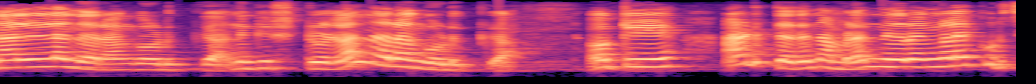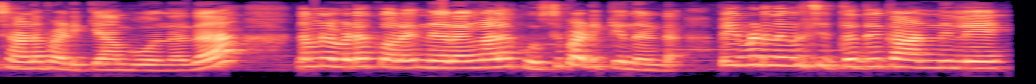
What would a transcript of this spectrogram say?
നല്ല നിറം കൊടുക്കുക. നിങ്ങൾക്ക് ഇഷ്ടമുള്ള നിറം കൊടുക്കുക. ഓക്കെ. അടുത്തത് നമ്മൾ നിറങ്ങളെ കുറിച്ചാണ് പഠിക്കാൻ പോകുന്നത്. നമ്മൾ ഇവിടെ കുറെ നിറങ്ങളെ കുറിച്ച് പഠിക്കുന്നുണ്ട്. അപ്പൊ ഇവിടെ നിങ്ങൾ ചിത്രത്തിൽ കാണുന്നില്ലേ?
